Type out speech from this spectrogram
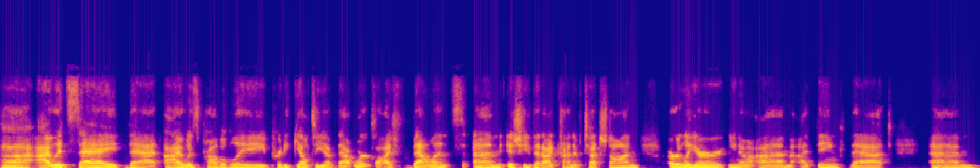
uh, I would say that I was probably pretty guilty of that work life balance um, issue that I kind of touched on earlier. You know, um, I think that um,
